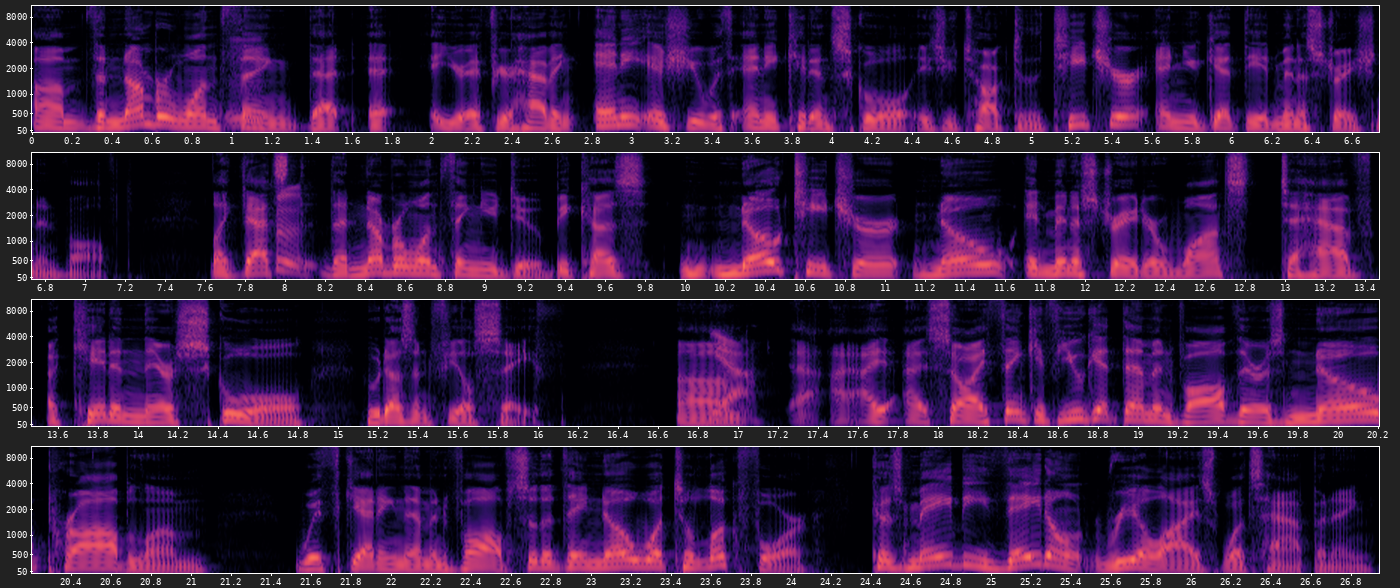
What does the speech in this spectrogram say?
Um, the number one thing that uh, you're, if you're having any issue with any kid in school is you talk to the teacher and you get the administration involved. Like that's the number one thing you do because no teacher, no administrator wants to have a kid in their school who doesn't feel safe. Um, Yeah. I, I, so I think if you get them involved, there is no problem with getting them involved so that they know what to look for. Because maybe they don't realize what's happening,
